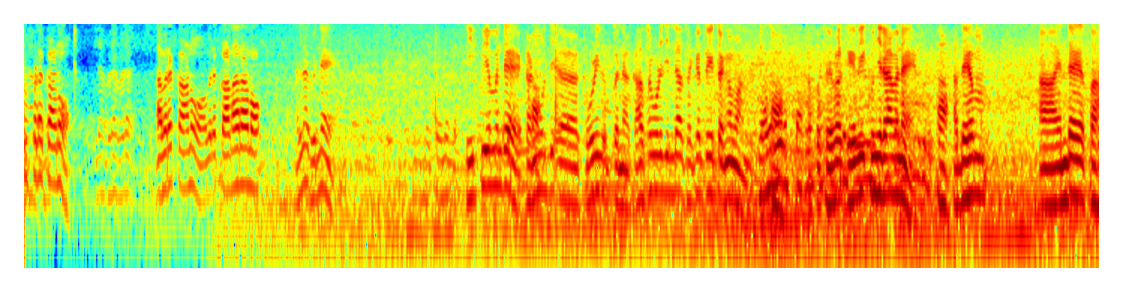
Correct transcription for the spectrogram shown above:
ഉൾപ്പെടെ കാണോ അവരെ കാണോ അവരെ കാണാനാണോ? അല്ല പിന്നെ സി പി എമ്മിന്റെ കണ്ണൂർ കോഴി പിന്നെ കാസർഗോഡ് ജില്ലാ സെക്രട്ടേറിയറ്റ് അംഗമാണ് അപ്പൊ സേവ കെ വി കുഞ്ഞിരാമനെ അദ്ദേഹം എന്റെ സഹ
